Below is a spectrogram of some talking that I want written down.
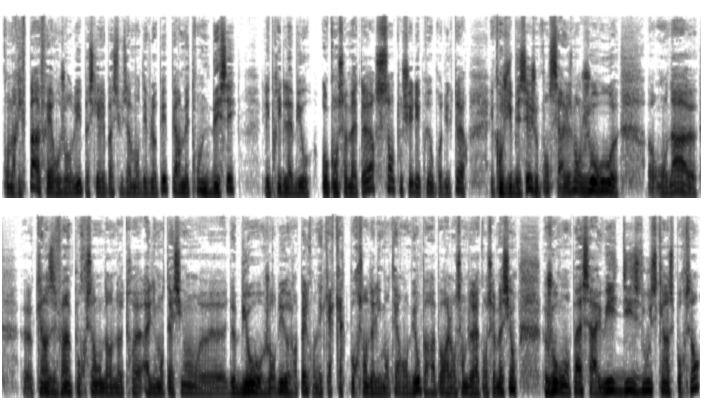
qu'on n'arrive pas à faire aujourd'hui parce qu'elle n'est pas suffisamment développée permettront de baisser les prix de la bio aux consommateurs sans toucher les prix aux producteurs. Et quand je dis baisser, je pense sérieusement, le jour où euh, on a 15-20% euh, dans notre alimentation euh, de bio aujourd'hui, je rappelle qu'on n'est qu'à 4% d'alimentaire en bio par rapport à l'ensemble de la consommation. Le jour où on passe à 8, 10, 12, 15%,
